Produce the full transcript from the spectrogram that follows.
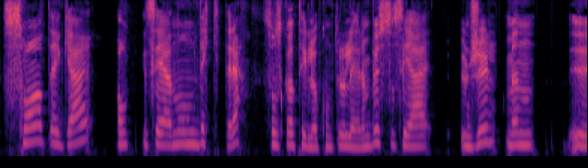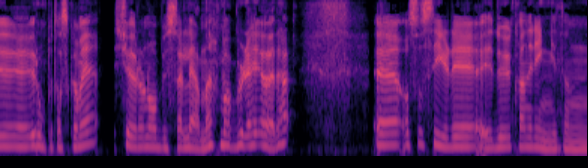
Så tenker jeg Og ser jeg noen vektere Som skal til å kontrollere en buss Så sier jeg, unnskyld Men uh, rumpetaska mi kjører nå buss alene. Hva burde jeg gjøre? Eh, og så sier de du kan ringe den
